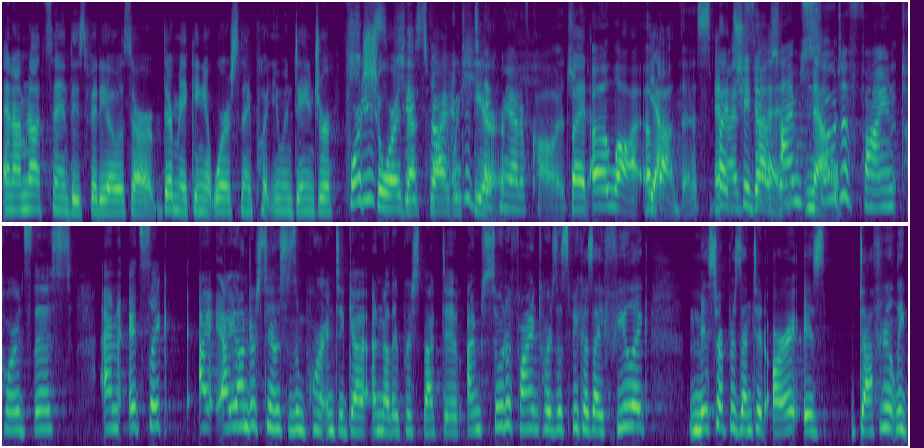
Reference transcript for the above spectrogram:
And I'm not saying these videos are they're making it worse and they put you in danger. For she's, sure, she's that's why we're to here. Take me out of college, but a lot yeah. about this. But she doesn't. I'm no. so defiant towards this, and it's like. I, I understand this is important to get another perspective. I'm so defiant towards this because I feel like misrepresented art is definitely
